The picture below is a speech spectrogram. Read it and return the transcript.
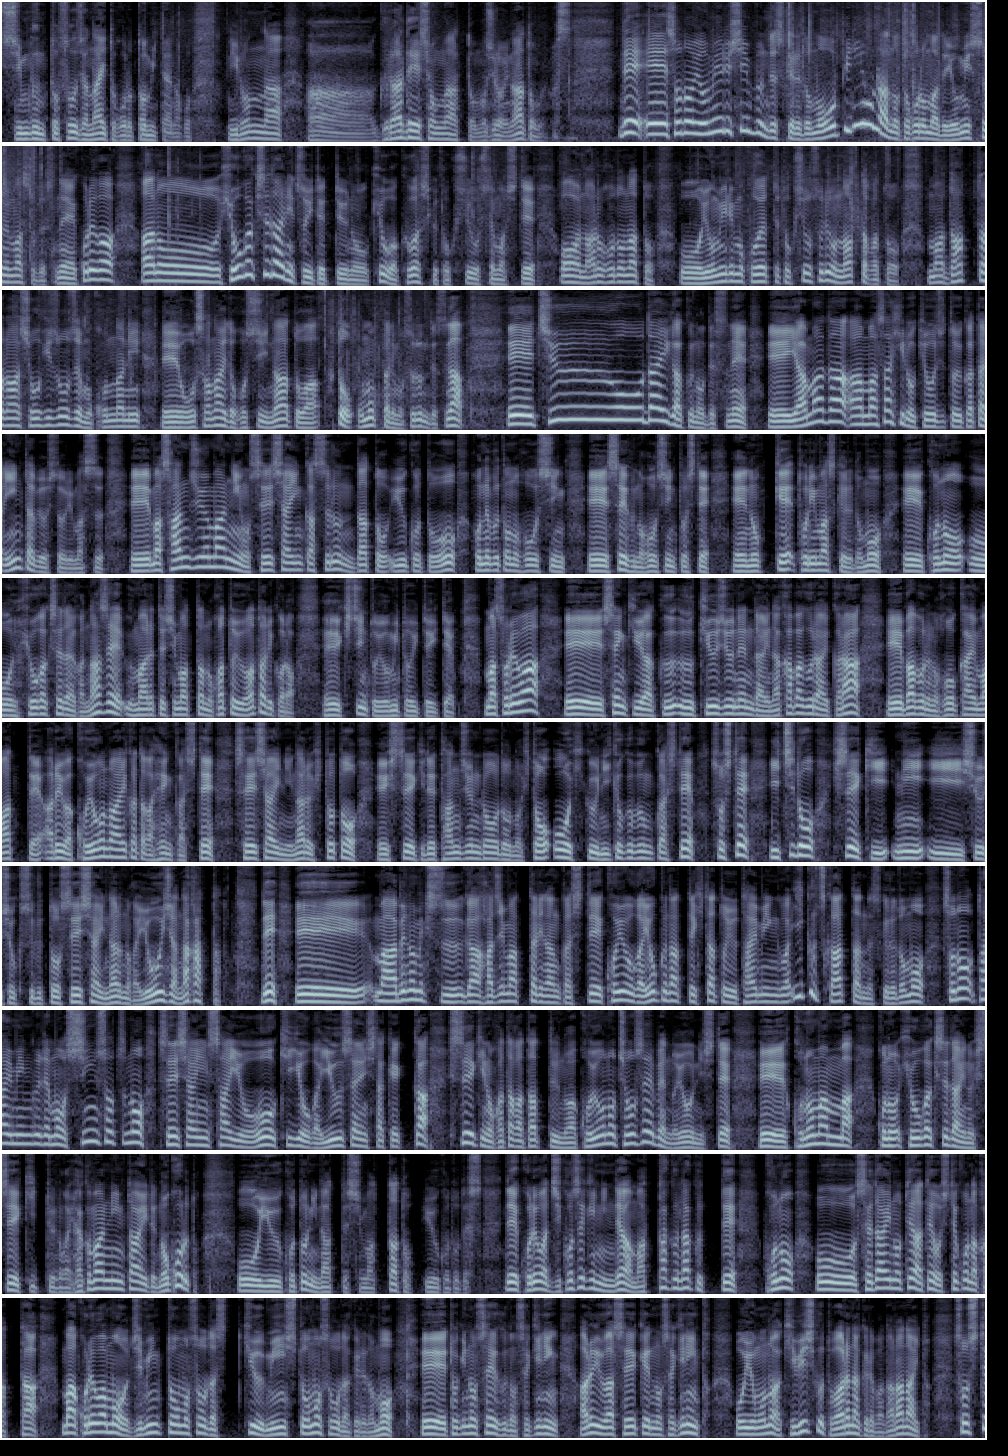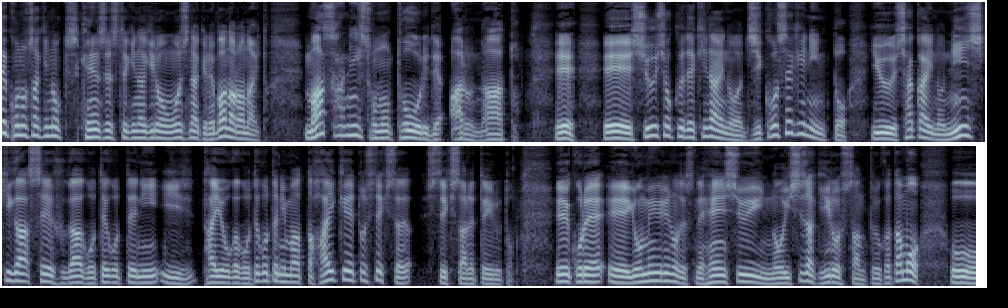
新聞とそうじゃないところとみたいなこういろんなあグラデーションがあって面白いなと思います。で、えー、その読売新聞ですけれどもオピニオン欄のところまで読み進めますとですねこれがあの氷河期世代についてっていうのを今日は詳しく特集をしてましてああなるほどなと読売もこうやって特集をするようになったかと、まあ、だったら消費増税もこんなに、えー、押さないでほしいなとはふと思ったりもするんですが、えー、中央大学のですね、えー、山田正弘教授という方にインタビューをしております、えーまあ、30万人を正社員化するんだということを骨太の方針、えー、政府の方針として、えー、乗っけ取りますけれども、えー、この氷河期世代がなぜ生まれてしまったのかというあたりから、えー、きちんと読み解いていて、まあ、それは、えー、1990年代半ばぐらいから、えー、バブルの崩壊もあってあるいは雇用の在り方が変化して正社員になる人と、えー、非正規で単純労働の人大きく二極分化してそして一度非正規に就職すると正社員になるのが容易じゃなかったと。で、えーまあ、アベノミクスが始まったりなんかして雇用が良くなってきたというタイミングはいくつかあったんですけれどもそのタイミングでも新卒の正社員採用を企業が優先した結果非正規の方々っていうのは雇用の調整弁のようにして、えー、このまんまこの氷河期世代の非正規っていうのが100万人単位で残るということになってしまったということです。でこれは自己責任では全くなくってこの世代の手当をしてこなかった。まあこれはもう自民党もそうだし旧民主党もそうだけれども、えー、時の政府の責任あるいは政権の責任というものは厳しく問われなければならないと。そしてこの先の建設的な議論をしなければならないと。まさにその通りであるなと、ええー、就職できないのは自己責任という社会の認識が政府が後手後手に対応が後手後手に回った背景として指摘されていると、えー、これ、えー、読売のですね編集員の石崎博さんという方も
